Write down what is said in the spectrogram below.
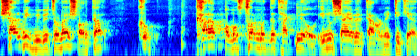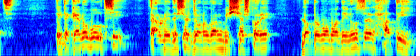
সার্বিক বিবেচনায় সরকার খুব খারাপ অবস্থার মধ্যে থাকলেও ইনু সাহেবের কারণে টিকে আছে। এটা কেন বলছি? কারণ এদেশের জনগণ বিশ্বাস করে ডক্টর মোহাম্মদ ইনুসের হাতেই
